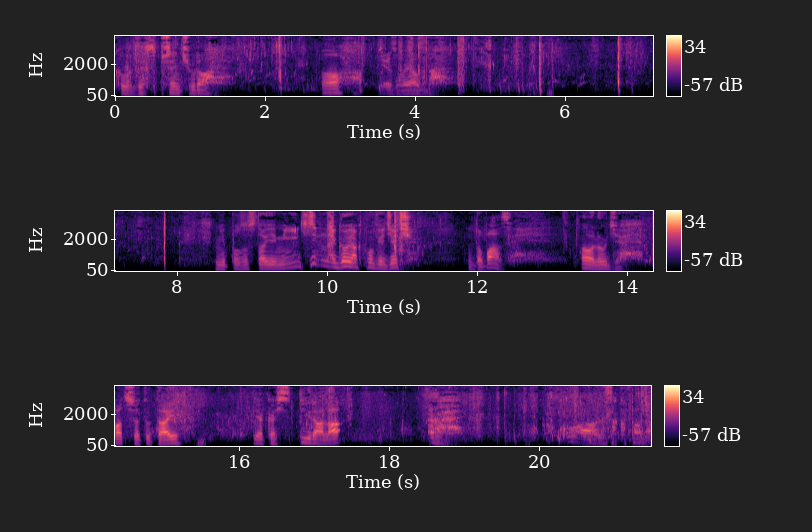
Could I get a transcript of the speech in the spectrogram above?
kurde sprzęciura. O, niezła jazda. Nie pozostaje mi nic innego, jak powiedzieć do bazy. O ludzie, patrzę tutaj, jakaś spirala. O, ale zakopane.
